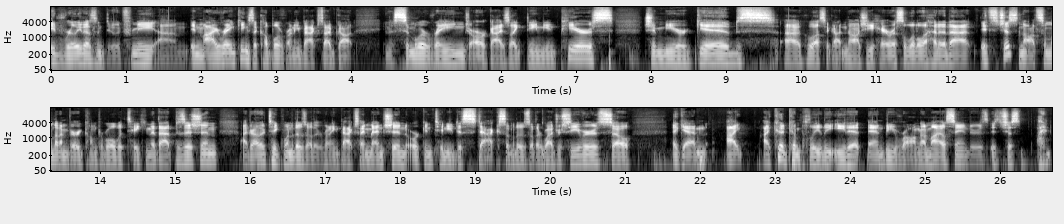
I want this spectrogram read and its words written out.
it really doesn't do it for me. Um, in my rankings, a couple of running backs I've got in a similar range are guys like Dameon Pierce, Jahmyr Gibbs, uh, who else I got? Najee Harris a little ahead of that. It's just not someone that I'm very comfortable with taking at that position. I'd rather take one of those other running backs I mentioned or continue to stack some of those other wide receivers. So again, I I could completely eat it and be wrong on Miles Sanders. It's just I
